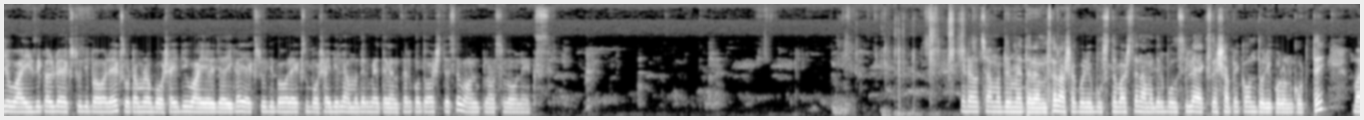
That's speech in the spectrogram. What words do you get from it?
যে y is equal to x to the power x ওটা আমরা বসাই দিই ওয়াই এর জায়গায়। X to the power x বসাই দিলে আমাদের ম্যাথের অ্যান্সার কত আসতেছে? ওয়ান প্লাস লন এক্স এটা হচ্ছে আমাদের ম্যাথের অ্যান্সার আশা করি বুঝতে পারছেন, আমাদের বলছিল এক্সের সাপেক্ষে অন্তরীকরণ করতে বা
